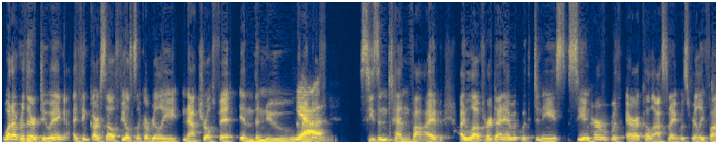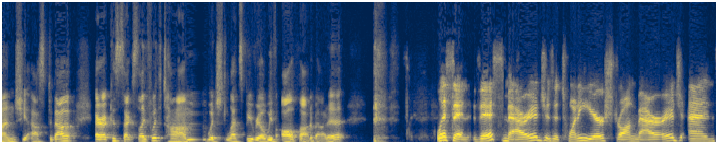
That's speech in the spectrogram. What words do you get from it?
whatever they're doing, I think Garcelle feels like a really natural fit in the new Yeah. kind of season 10 vibe. I love her dynamic with Denise. Seeing her with Erika last night was really fun. She asked about Erika's sex life with Tom, which let's be real, we've all thought about it. Listen, this marriage is a 20 year strong marriage, and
